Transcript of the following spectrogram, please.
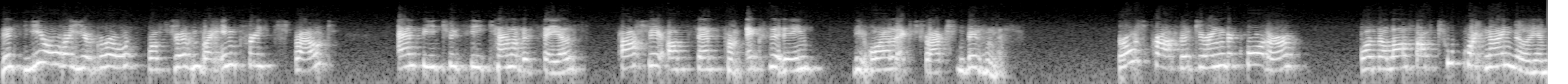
This year-over-year growth was driven by increased Sprout and B2C cannabis sales, partially offset from exiting the oil extraction business. Gross profit during the quarter was a loss of $2.9 million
